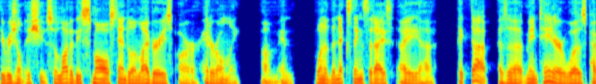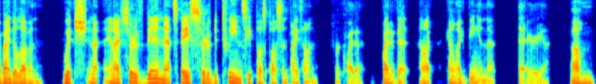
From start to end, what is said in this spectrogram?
the original issues. So a lot of these small standalone libraries are header only, um, and one of the next things that I I uh, picked up as a maintainer was PyBind 11 which and I, and I've sort of been in that space sort of between C++ and Python for quite a quite a bit. I like kind of like being in that that area. Um,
